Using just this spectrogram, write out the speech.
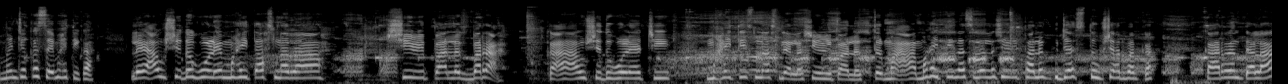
म्हणजे कसं आहे माहिती का? लय औषधं गोळे माहीत असणारा शिळी पालक बरा. का औषध गोळ्याची माहितीच नसलेला शिळी पालक. तर मा माहिती नसलेला शेळी पालक जास्त हुशार बरं का? कारण त्याला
